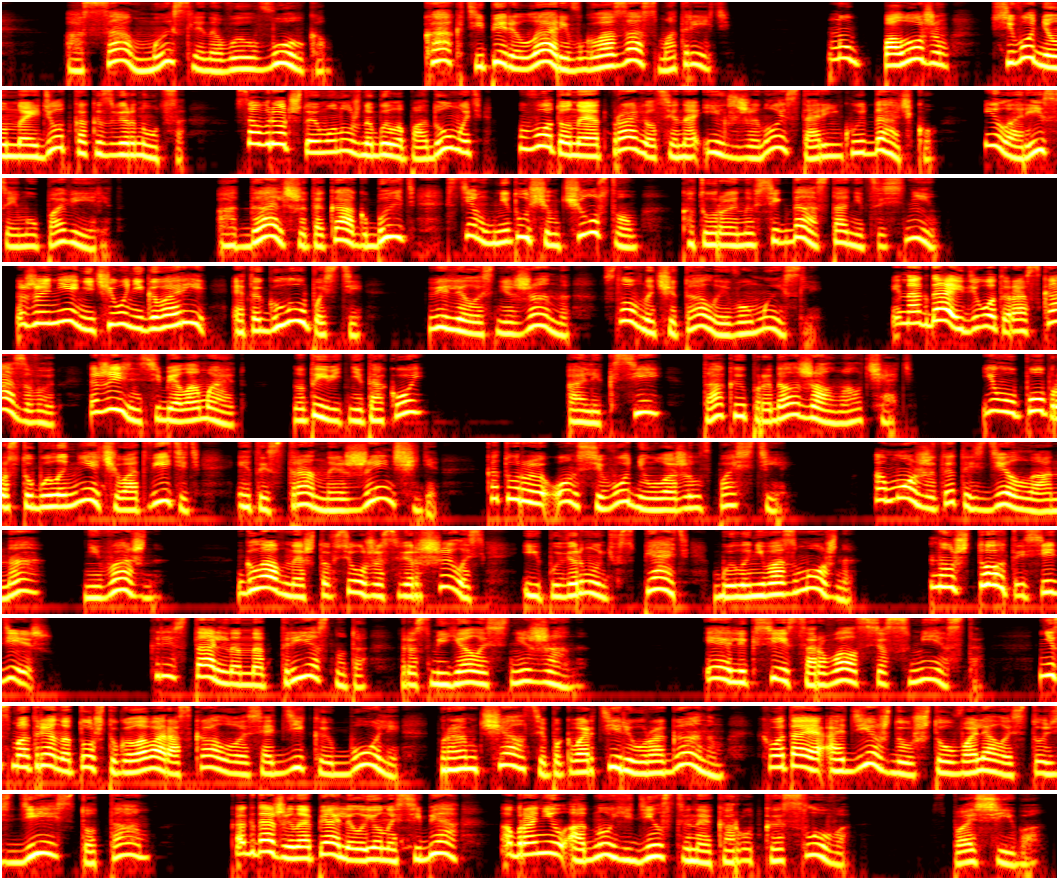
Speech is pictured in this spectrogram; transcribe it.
а сам мысленно выл волком. Как теперь Ларе в глаза смотреть? Ну, положим, сегодня он найдет, как извернуться. Соврет, что ему нужно было подумать, вот он и отправился на их с женой старенькую дачку, и Лариса ему поверит. А дальше-то как быть с тем гнетущим чувством, которое навсегда останется с ним? «Жене ничего не говори, это глупости», — велела Снежанна, словно читала его мысли. «Иногда идиоты рассказывают, жизнь себе ломают, но ты ведь не такой». Алексей так и продолжал молчать. Ему попросту было нечего ответить этой странной женщине, которую он сегодня уложил в постель. А может, это сделала она, неважно. Главное, что все уже свершилось, и повернуть вспять было невозможно. «Ну что ты сидишь?» Кристально натреснуто рассмеялась Снежана. И Алексей сорвался с места. Несмотря на то, что голова раскалывалась от дикой боли, промчался по квартире ураганом, хватая одежду, что валялась то здесь, то там. Когда же напялил ее на себя, обронил одно единственное короткое слово. «Спасибо».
